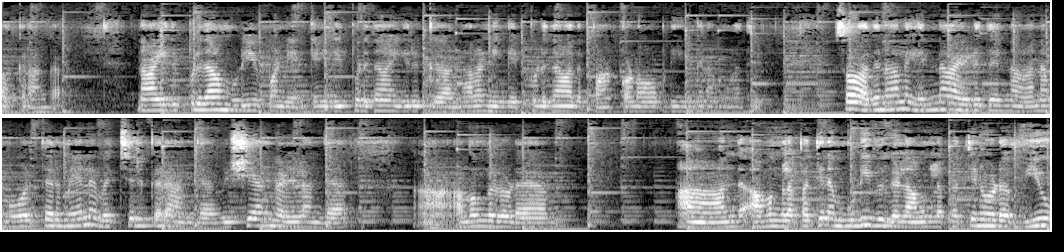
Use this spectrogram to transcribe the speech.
பார்க்குறாங்க. நான் இது இப்படி தான் முடிவு பண்ணியிருக்கேன் இது இப்படி தான் இருக்குது அதனால் நீங்கள் இப்படி தான் அதை பார்க்கணும் அப்படிங்கிற மாதிரி. ஸோ அதனால என்ன ஆயிடுதுன்னா நம்ம ஒருத்தர் மேலே வச்சிருக்கிற அந்த விஷயங்கள் அந்த அவங்களோட அந்த அவங்கள பற்றின முடிவுகள் அவங்கள பற்றினோட வியூ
